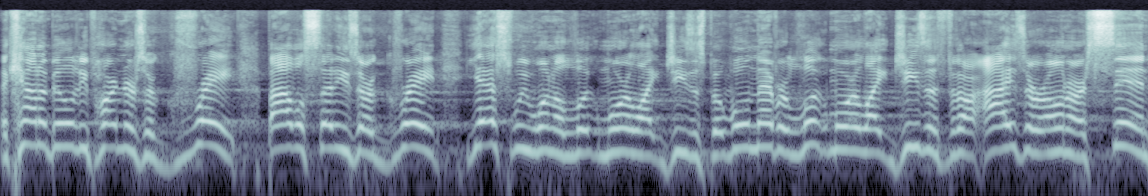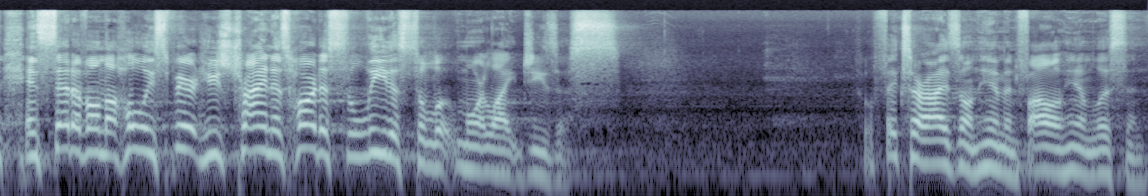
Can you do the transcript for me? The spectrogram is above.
Accountability partners are great. Bible studies are great. Yes, we want to look more like Jesus, but we'll never look more like Jesus if our eyes are on our sin instead of on the Holy Spirit who's trying his hardest to lead us to look more like Jesus. If we'll fix our eyes on him and follow him, listen,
